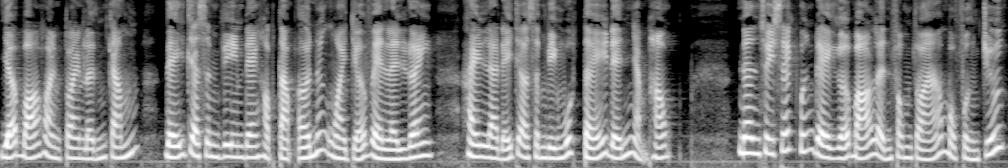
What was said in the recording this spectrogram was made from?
dỡ bỏ hoàn toàn lệnh cấm để cho sinh viên đang học tập ở nước ngoài trở về Đài Loan hay là để cho sinh viên quốc tế đến nhập học. Nên suy xét vấn đề gỡ bỏ lệnh phong tỏa một phần trước,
